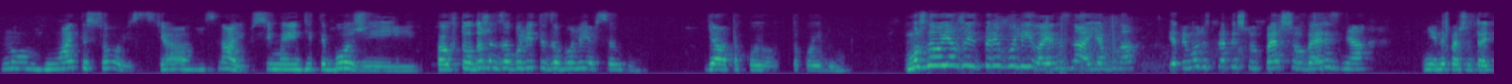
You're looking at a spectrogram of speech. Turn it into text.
ну, майте совість. Я не знаю, всі ми діти Божі. І хто должен заболіти, заболіє все одно. Я такої, такої думки. Можливо, я вже і переболіла, я не знаю. Я була. Я не можу сказати, що 1 березня, ні, не 1, 3,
